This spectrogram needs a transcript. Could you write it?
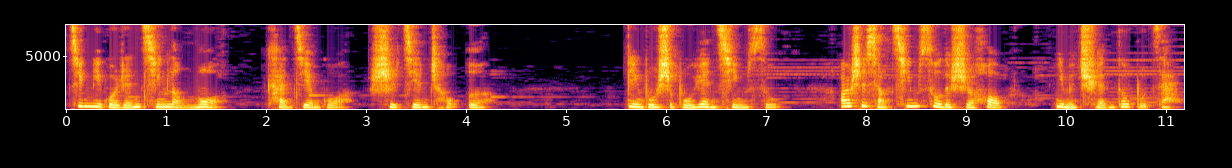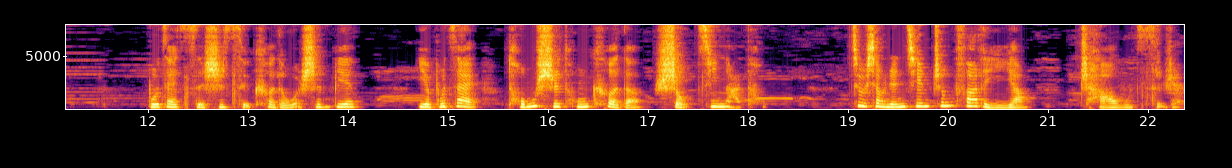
经历过人情冷漠，看见过世间丑恶。并不是不愿倾诉，而是想倾诉的时候，你们全都不在，不在此时此刻的我身边，也不在同时同刻的手机那头。就像人间蒸发了一样，查无此人。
